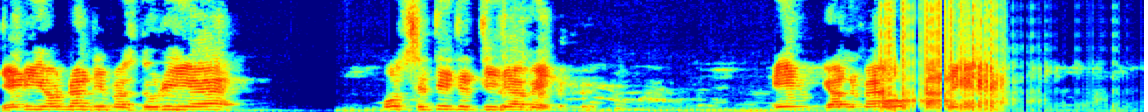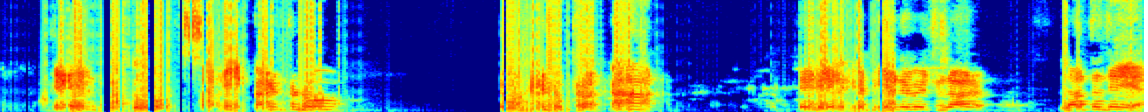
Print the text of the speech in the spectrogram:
ਜਿਹੜੀ ਉਹਨਾਂ ਦੀ ਮਜ਼ਦੂਰੀ ਹੈ, ਉਹ ਸਿੱਧੀ ਦਿੱਤੀ ਜਾਵੇ। ਇਹ ਗੱਲ ਮੈਂ ਉਹ ਕਰ ਰਿਹਾ ਜਿਹੜੇ ਮਜ਼ਦੂਰ ਸਾਡੀ ਕਣਕ ਨੂੰ ਟਰੱਕਾਂ ਤੇ ਰੇਲ ਗੱਡੀਆਂ ਦੇ ਵਿੱਚ ਲੜ ਲੱਦਦੇ ਆ।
